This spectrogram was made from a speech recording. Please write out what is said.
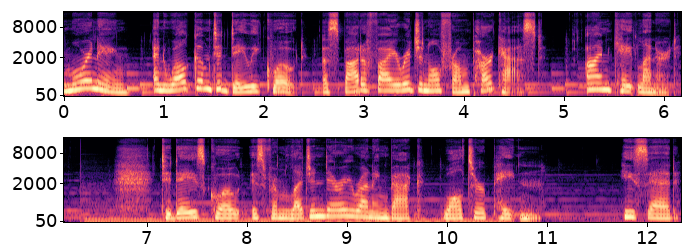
morning, and welcome to Daily Quote, a Spotify original from Parcast. I'm Kate Leonard. Today's quote is from legendary running back Walter Payton. He said,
